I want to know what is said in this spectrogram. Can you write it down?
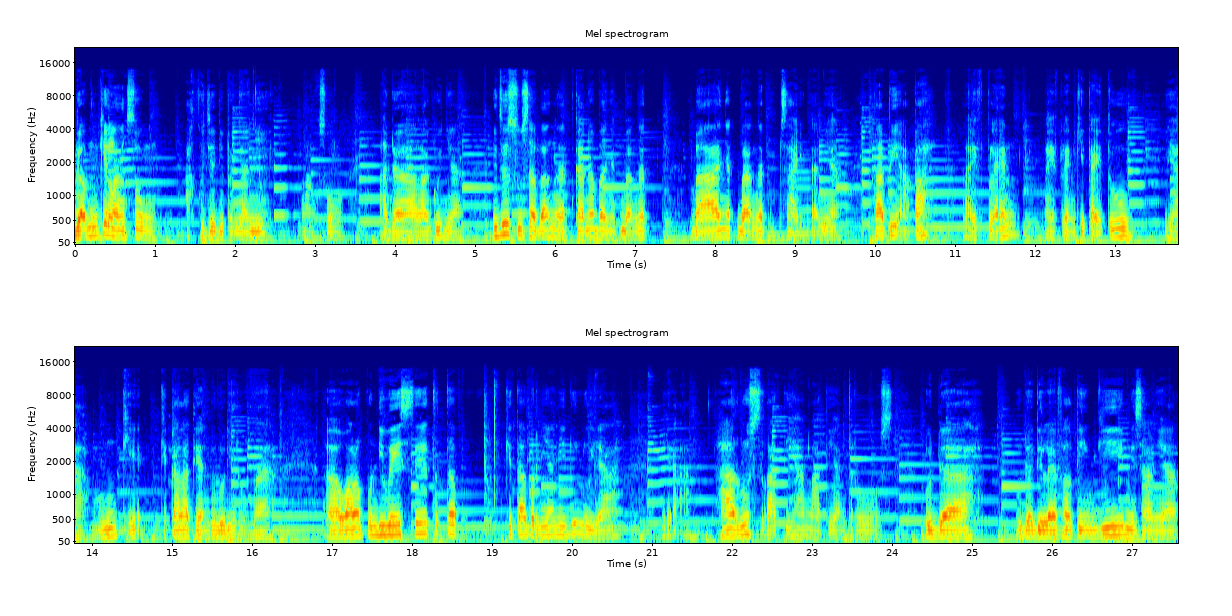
nggak mungkin langsung aku jadi penyanyi. Langsung ada lagunya. Itu susah banget karena banyak banget banyak banget saingannya. Tapi apa? Life plan life plan kita itu ya mungkin kita latihan dulu di rumah. Uh, walaupun di WC tetap kita bernyanyi dulu ya. Ya harus latihan latihan terus. Udah udah di level tinggi misalnya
